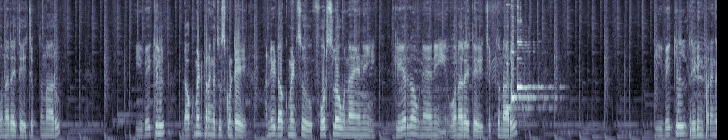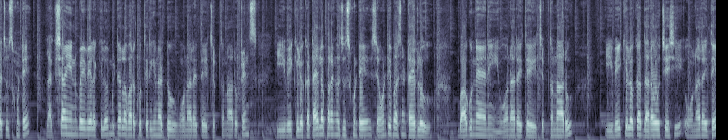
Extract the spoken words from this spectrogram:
ఓనర్ అయితే చెప్తున్నారు. ఈ వెహికల్ డాక్యుమెంట్ పరంగా చూసుకుంటే అన్ని డాక్యుమెంట్స్ ఫోర్స్లో ఉన్నాయని క్లియర్గా ఉన్నాయని ఓనర్ అయితే చెప్తున్నారు. ఈ వెహికల్ రీడింగ్ పరంగా చూసుకుంటే లక్ష ఎనభై వేల కిలోమీటర్ల వరకు తిరిగినట్టు ఓనర్ అయితే చెప్తున్నారు ఫ్రెండ్స్. ఈ వెహికల్ యొక్క టైర్ల పరంగా చూసుకుంటే సెవెంటీ పర్సెంట్ టైర్లు బాగున్నాయని ఓనర్ అయితే చెప్తున్నారు. ఈ వెహికల్ యొక్క ధర వచ్చేసి ఓనర్ అయితే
